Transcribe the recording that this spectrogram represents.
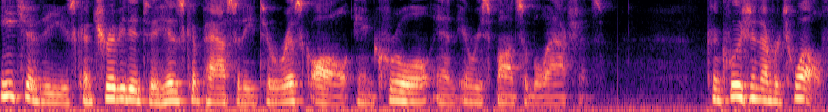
Each of these contributed to his capacity to risk all in cruel and irresponsible actions. Conclusion number 12.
